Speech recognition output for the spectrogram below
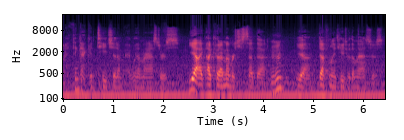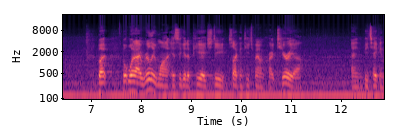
i think i could teach it with a master's. Yeah i, I could. I remember she said that. Mm-hmm. yeah definitely teach with a master's but but what i really want is to get a phd so i can teach my own criteria and be taken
